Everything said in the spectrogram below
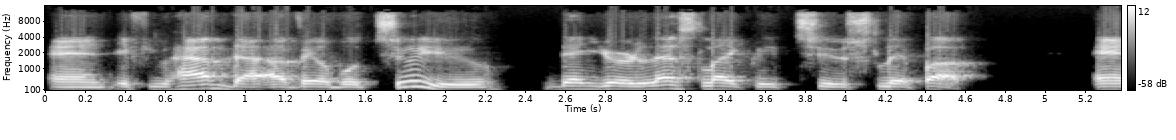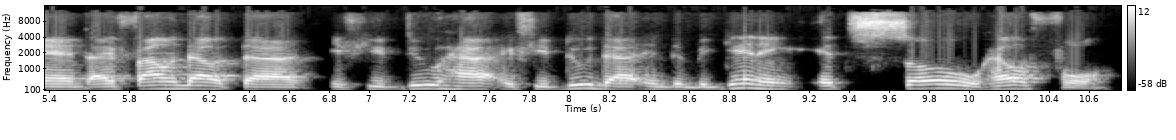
And if you have that available to you, then you're less likely to slip up. And I found out that if you do have if you do that in the beginning, it's so helpful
